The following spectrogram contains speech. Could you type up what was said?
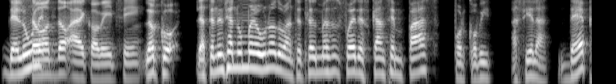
de lunes. Todo al COVID, sí. Loco, la tendencia número uno durante tres meses fue descanse en paz por COVID. Así era. DEP,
